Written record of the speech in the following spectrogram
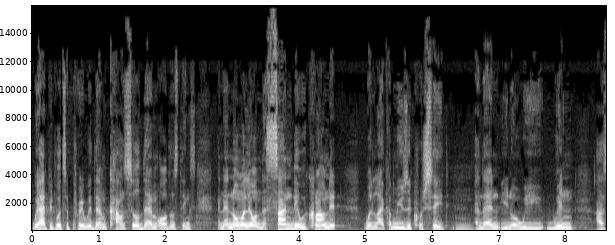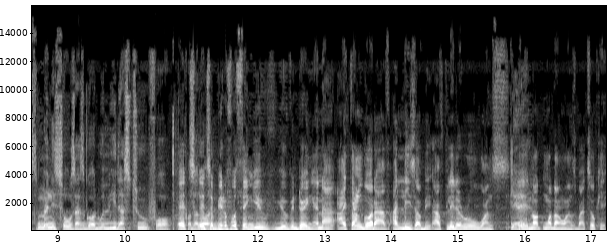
we had people to pray with them, counsel them, all those things. And then normally on the Sunday, we crown it with like a music crusade. Mm. And then, you know, we win as many souls as God will lead us to for, It's, for it's a beautiful thing you've you've been doing, and I, I thank God I've at least I've, been, I've played a role once, Yeah. Eh, not more than once, but it's okay.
